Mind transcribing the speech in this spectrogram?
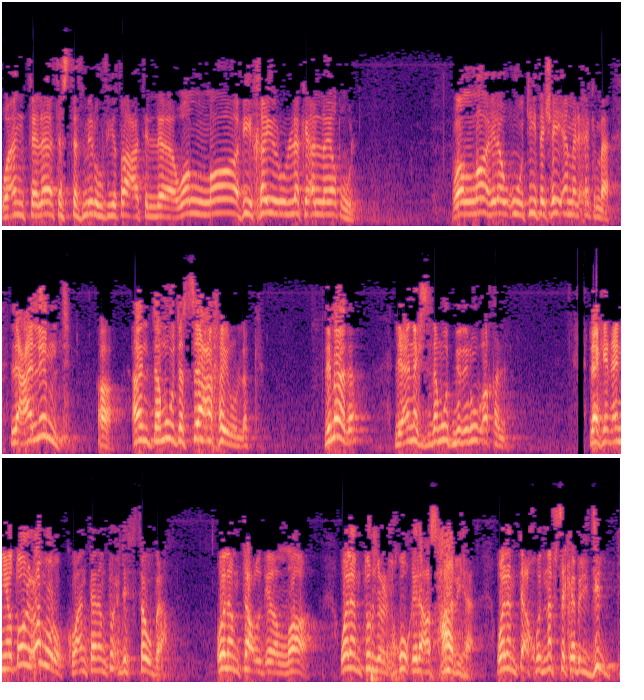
وأنت لا تستثمره في طاعة الله؟ والله خير لك ألا يطول. والله لو أوتيت شيئا من الحكمة لعلمت. آه أن تموت الساعة خير لك. لماذا؟ لأنك ستموت بذنوب أقل. لكن أن يطول عمرك وأنت لم تحدث توبة ولم تعد إلى الله ولم ترجع الحقوق إلى أصحابها ولم تأخذ نفسك بالجد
